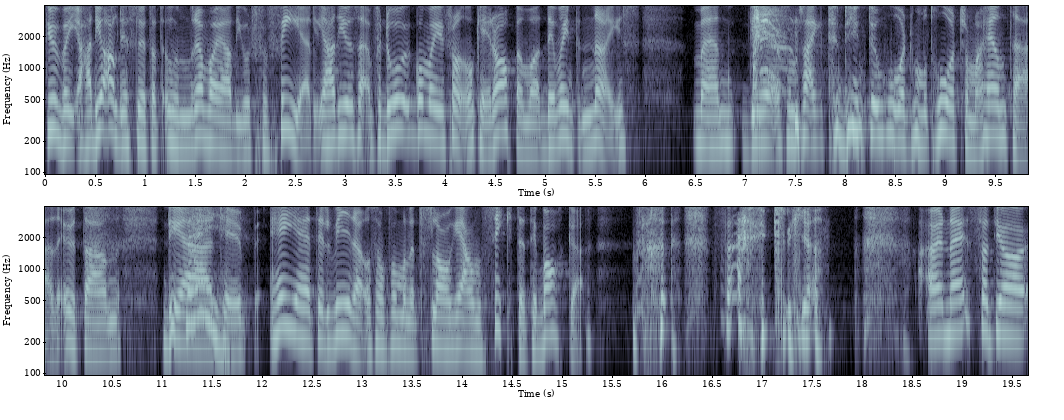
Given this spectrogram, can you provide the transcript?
Gud, jag hade ju aldrig slutat undra vad jag hade gjort för fel. Jag hade ju så här, för då går man ju ifrån, okej rapen var, det var inte nice. Men det är som sagt, det är inte hårt mot hårt som har hänt här. Utan det är Nej. typ, hej jag heter Elvira och sen får man ett slag i ansiktet tillbaka. Verkligen. Eh, Nej, så att jag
